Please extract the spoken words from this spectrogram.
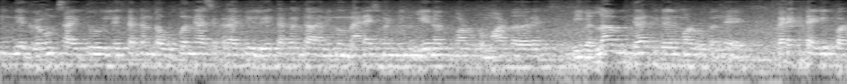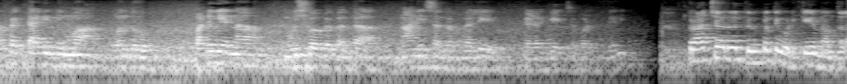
ನಿಮಗೆ ಗ್ರೌಂಡ್ಸ್ ಆಯಿತು, ಇಲ್ಲಿರ್ತಕ್ಕಂಥ ಉಪನ್ಯಾಸಕರಾಯಿತು, ಇಲ್ಲಿರ್ತಕ್ಕಂಥ ನಿಮ್ಮ ಮ್ಯಾನೇಜ್ಮೆಂಟ್ ನಿಮ್ಗೆ ಏನಂತ ಮಾಡಬೇಕು ಮಾಡ್ತಾ ಇದ್ದಾರೆ, ನೀವೆಲ್ಲ ವಿದ್ಯಾರ್ಥಿಗಳು ಮಾಡಬೇಕಂದ್ರೆ ಮಾಡ್ಬೇಕಂದ್ರೆ ಕರೆಕ್ಟಾಗಿ ಪರ್ಫೆಕ್ಟಾಗಿ ನಿಮ್ಮ ಒಂದು ಪದವಿಯನ್ನು ಮುಗಿಸ್ಕೋಬೇಕಂತ ನಾನು ಈ ಸಂದರ್ಭದಲ್ಲಿ ಹೇಳಕ್ಕೆ ಇಚ್ಛೆಪಡ್ತಿದ್ದೀನಿ ಪ್ರಾಚಾರ್ಯ ತಿರುಪತಿ ಒಡಿಕೆ ನಂತರ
